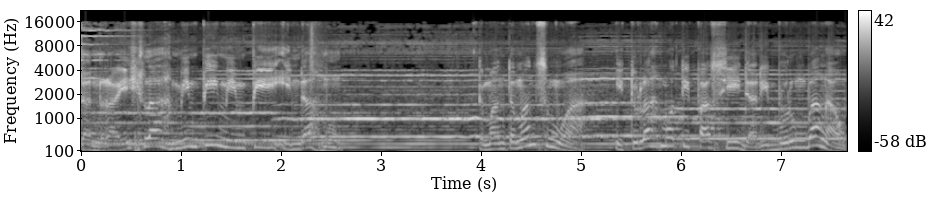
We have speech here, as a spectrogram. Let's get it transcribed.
dan raihlah mimpi-mimpi indahmu. Teman-teman semua, itulah motivasi dari burung bangau.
